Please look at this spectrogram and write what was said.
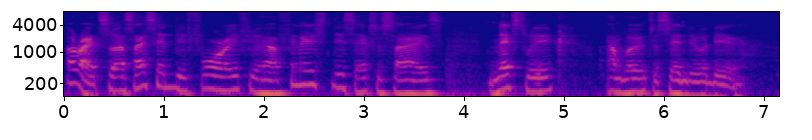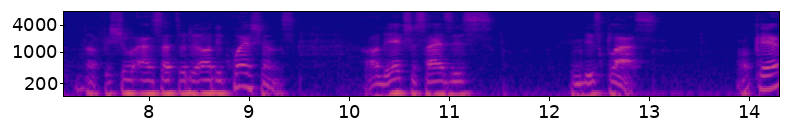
all right so as i said before if you have finished this exercise next week i'm going to send you the, the official answer to the, all the questions or the exercises in this class okay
